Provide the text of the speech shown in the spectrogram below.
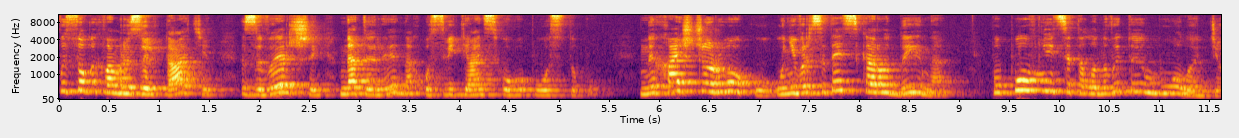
високих вам результатів, звершень на теренах освітянського поступу. Нехай щороку університетська родина поповнюється талановитою молоддю,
